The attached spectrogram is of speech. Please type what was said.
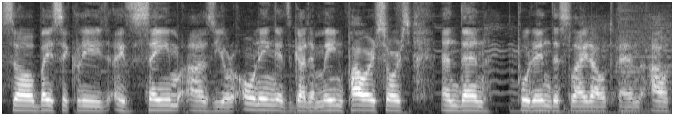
So basically it's same as your awning, it's got a main power source and then put in the slide out and out.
